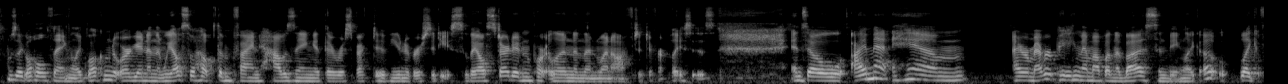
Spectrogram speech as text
It was like a whole thing like welcome to oregon and then we also helped them find housing at their respective universities. So they all started in portland and then went off to different places. And so i met him i remember picking them up on the bus and being like oh like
